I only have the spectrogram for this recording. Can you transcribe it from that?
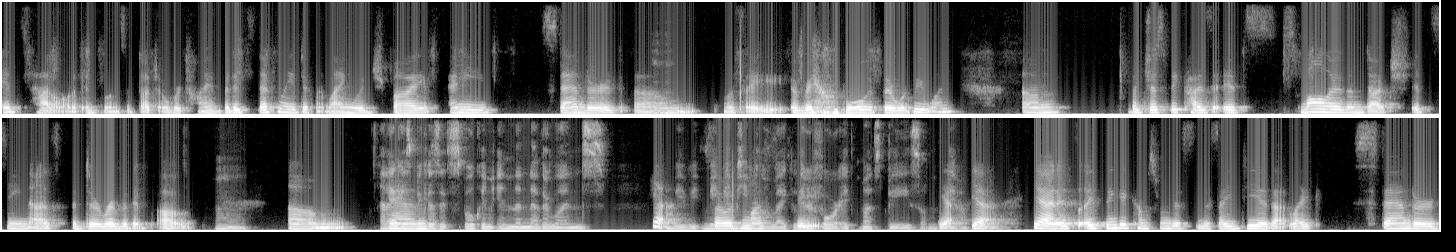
it's had a lot of influence of Dutch over time, but it's definitely a different language by any standard, um, let's say, available if there would be one. Um, but just because it's smaller than Dutch, it's seen as a derivative of. Mm. Um, and I and, guess because it's spoken in the Netherlands, yeah, maybe maybe so people like, be. therefore it must be some. Yeah, yeah, yeah, yeah, and it's I think it comes from this this idea that like standard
